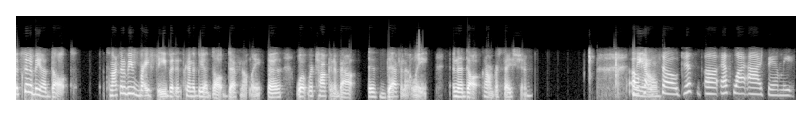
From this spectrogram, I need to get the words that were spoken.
it's going to be adult. It's not going to be racy, but it's going to be adult definitely. The what we're talking about is definitely an adult conversation. Okay, Now- so just uh, FYI, family,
